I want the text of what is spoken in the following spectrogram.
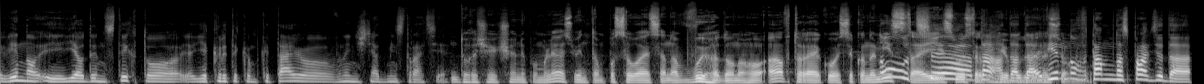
він ну, є один з тих, хто є критиком Китаю в нинішній адміністрації. До речі, якщо я не помиляюсь, він там посилається на вигаданого автора, якогось економіста, Ну, і свою да, стратегію да, будує да. на Він ну там насправді да.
